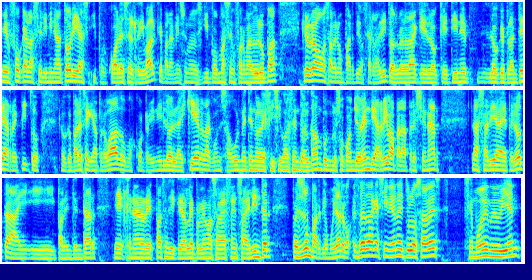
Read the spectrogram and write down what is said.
enfoca las eliminatorias y por cuál es el rival, que para mí es uno de los equipos más en forma de Europa, creo que vamos a ver un partido cerradito. Es verdad que lo que tiene, lo que plantea, repito, lo que parece que ha probado, pues con Reinildo en la izquierda, con Saúl metiéndole físico al centro del campo, incluso con Llorente arriba para presionar la salida de pelota y, para intentar eh, generar espacios y crearle problemas a la defensa del Inter, pues es un partido muy largo. Es verdad que Simeone, tú lo sabes, se mueve muy bien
